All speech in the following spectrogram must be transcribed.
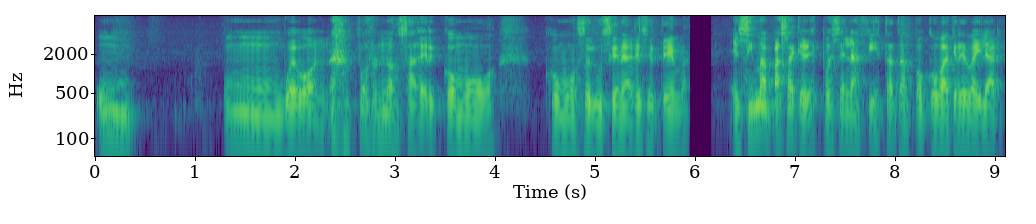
Un, un huevón por no saber cómo, cómo solucionar ese tema. Encima pasa que después en la fiesta tampoco va a querer bailar.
